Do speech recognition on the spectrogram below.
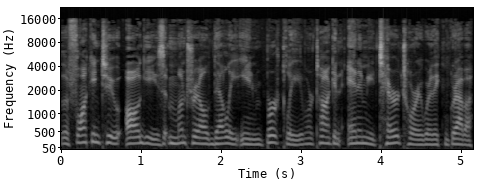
So they're flocking to Augie's Montreal Deli in Berkeley. We're talking enemy territory where they can grab a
